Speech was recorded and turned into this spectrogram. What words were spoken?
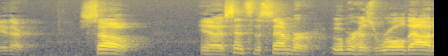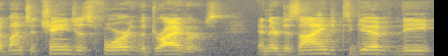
Hey there. So, since December, Uber has rolled out a bunch of changes for the drivers, and they're designed to give the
